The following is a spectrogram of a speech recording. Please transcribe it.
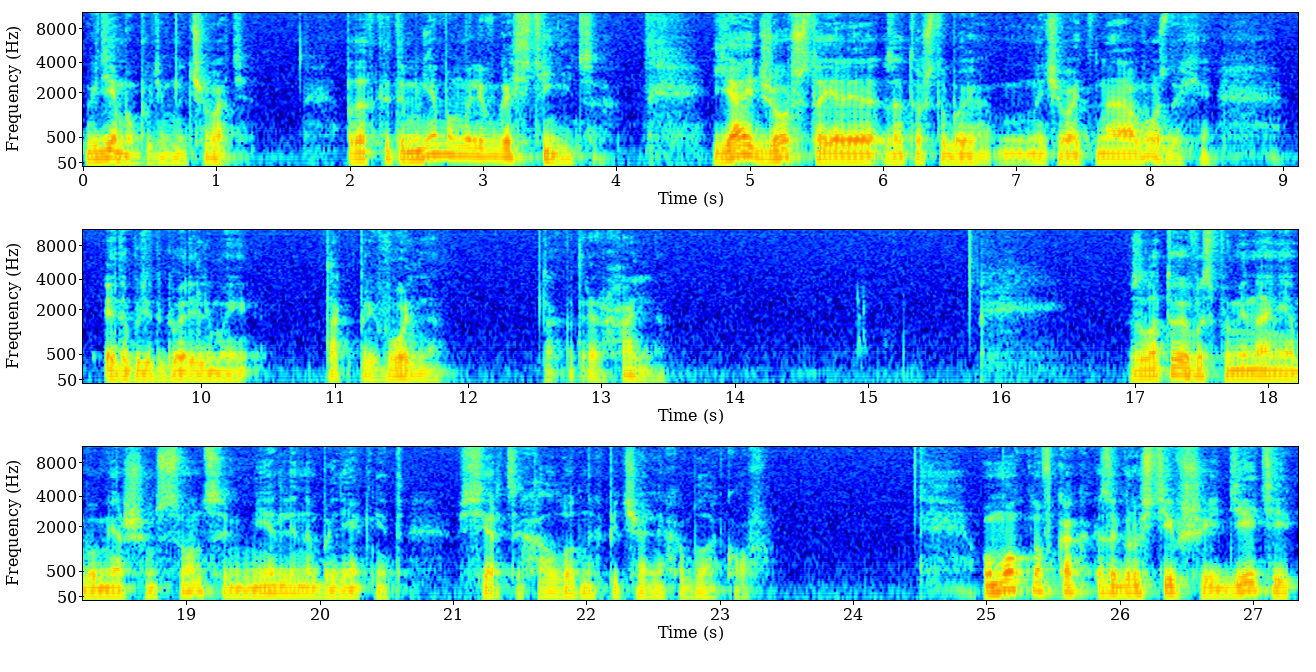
где мы будем ночевать? Под открытым небом или в гостиницах? Я и Джордж стояли за то, чтобы ночевать на воздухе. Это будет, говорили мы, так привольно, так патриархально. Золотое воспоминание об умершем солнце медленно блекнет в сердце холодных печальных облаков. Умолкнув, как загрустившие дети,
